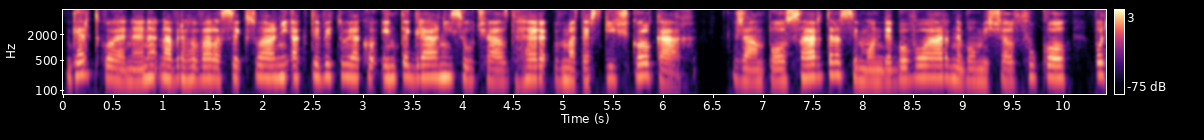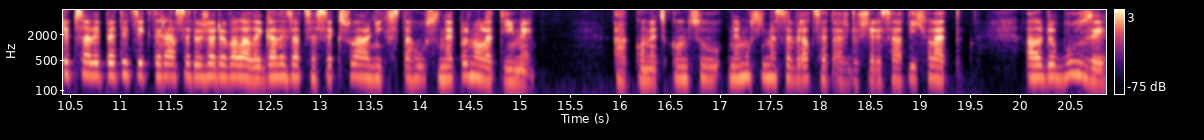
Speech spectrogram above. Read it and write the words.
Gerd Koenen navrhoval sexuální aktivitu jako integrální součást her v mateřských školkách. Jean-Paul Sartre, Simone de Beauvoir nebo Michel Foucault podepsali petici, která se dožadovala legalizace sexuálních vztahů s neplnoletými. A konec konců nemusíme se vracet až do 60. let. Aldo Buzi,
